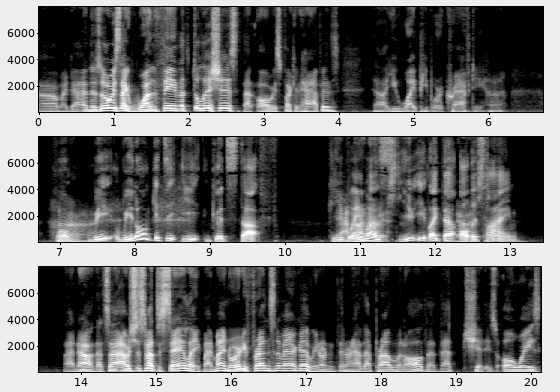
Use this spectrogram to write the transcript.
Oh my god! And there's always like one thing that's delicious. That always fucking happens. Uh, you white people are crafty, huh? Well, we we don't get to eat good stuff. Can you Yeah, blame us? noticed. You eat like that all the time. I know. That's. I was just about to say, like my minority friends in America, we don't. They don't have that problem at all. That that shit is always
